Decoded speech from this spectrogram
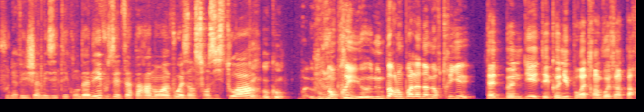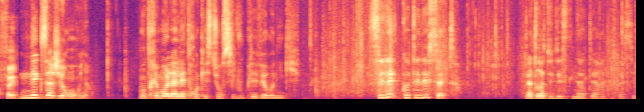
Vous n'avez jamais été condamné, vous êtes apparemment un voisin sans histoire. Comme beaucoup. Bah, Je vous en prie, euh, nous ne parlons pas là d'un meurtrier. Ted Bundy était connu pour être un voisin parfait. N'exagérons rien. Montrez-moi la lettre en question, s'il vous plaît, Véronique. C'est les côté des 7. L'adresse du destinataire est effacée.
